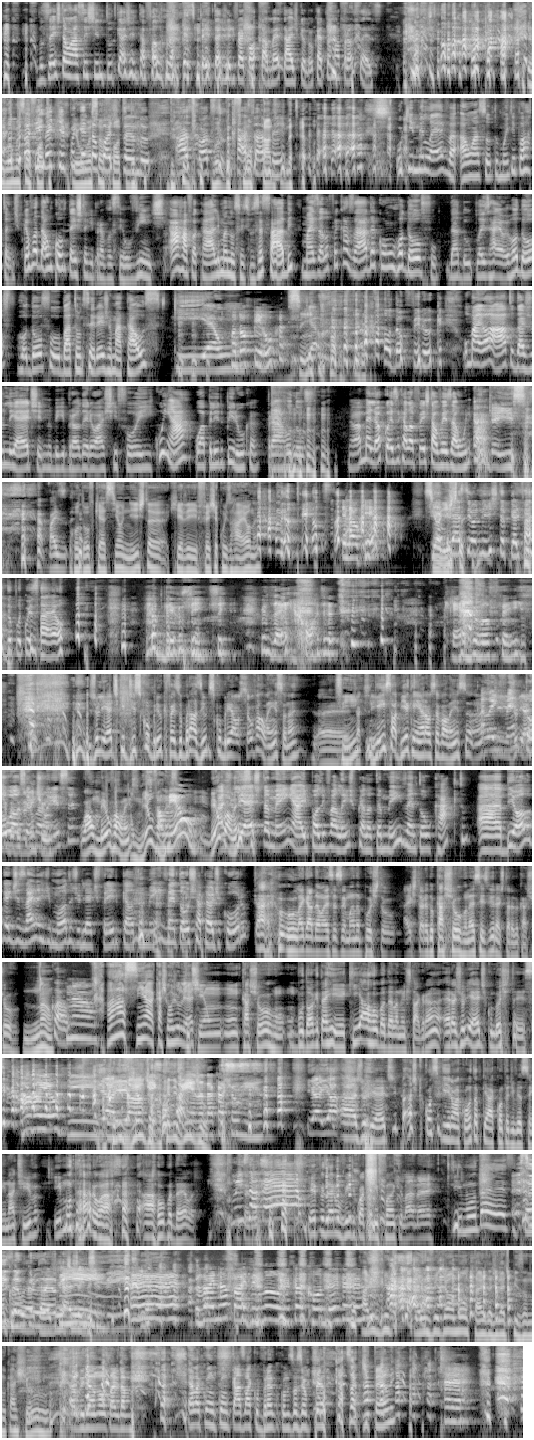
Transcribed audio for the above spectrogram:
Vocês estão assistindo tudo que a gente tá falando a respeito. A gente vai cortar metade, que eu não quero tomar processo. Eu amo essa foto. aqui porque eu amo postando do- do- as fotos do, do casamento. o que me leva a um assunto muito importante. Porque eu vou dar um contexto aqui pra você, ouvinte. A Rafa Kalimann, não sei se você sabe, mas ela foi casada com o Rodolfo, da dupla Israel e Rodolfo. Rodolfo Batom de Cereja Mataus, que é um... Rodolfo Peruca. Sim. É o... Rodolfo Peruca. O maior ato da Juliette no Big Brother, eu acho que foi cunhar o apelido Peruca pra Rodolfo. É a melhor coisa que ela fez, talvez a única. Que isso? Mas Rodolfo, que é sionista, que ele fecha com Israel, né? Ah, meu Deus! Ele é o quê? Ele sionista. é sionista porque ele faz dupla com Israel. Meu Deus, gente. Misericórdia. Credo vocês. Juliette que descobriu que fez o Brasil descobrir Alceu Valença, né? É, Sim, já que sim. ninguém sabia quem era Alceu Valença. antes Ela inventou o Alceu 21. Valença. O Almeu O Valença. meu, O Valença? meu? Meu a Valença? Juliette também, aí polivalente, porque ela também inventou o cacto. A bióloga e designer de moda, Juliette Freire, porque ela também inventou o chapéu de couro. Cara, o Legadão essa semana postou a história do cachorro, né? Vocês viram a história do cachorro? Não. Qual? Não. Ah, sim, a cachorro Que Juliette. tinha um, um cachorro, um Bulldog Que a arroba dela no Instagram era Juliette com dois T's. Ah, eu vi. aí, eu a- fiquei com aquele pena vídeo. da cachorrinha. E aí a, a Juliette, acho que conseguiram a conta, porque a conta devia ser inativa, e mudaram a, a arroba dela. Luiz Abel! E aí fizeram um vídeo com aquele funk lá, né? Que mundo é esse? Tão Esse cruel, tão cruel que que a gente... vive. É, vai na paz, irmão, fica com Deus. Aí o, vídeo, aí o vídeo é uma montagem da Juliette pisando no cachorro. A vídeo é uma montagem da... Ela com, com um casaco branco, como se fosse o pelo. Casaco de pele. É.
